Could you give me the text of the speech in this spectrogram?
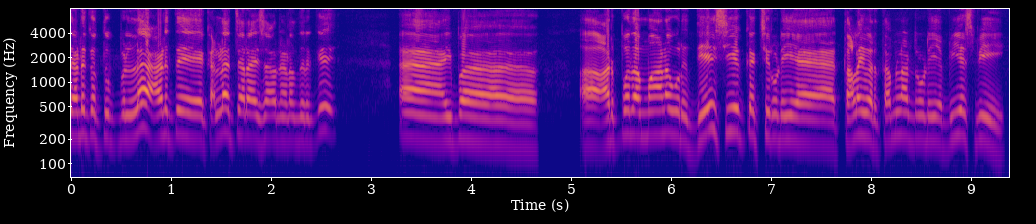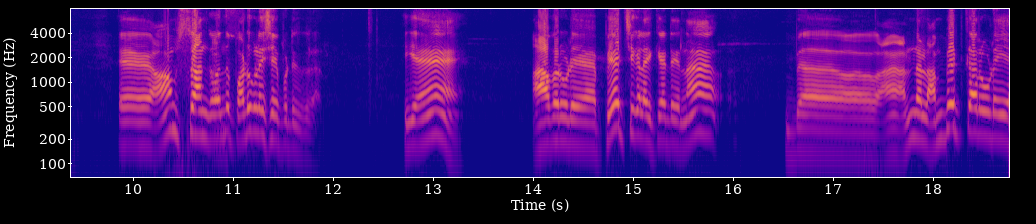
தடுக்க துப்பில்ல அடுத்து கள்ளச்சாராய சாவு நடந்திருக்கு. இப்போ அற்புதமான ஒரு தேசிய கட்சியினுடைய தலைவர் தமிழ்நாட்டினுடைய பிஎஸ்பி ஆம்ஸ்டாங் வந்து படுகொலை செய்யப்பட்டிருக்கிறார். இங்கே அவருடைய பேச்சுக்களை கேட்டீங்கன்னா அண்ணல் அம்பேத்கருடைய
